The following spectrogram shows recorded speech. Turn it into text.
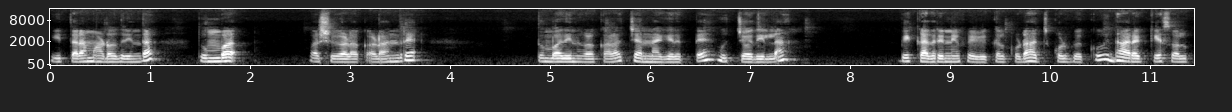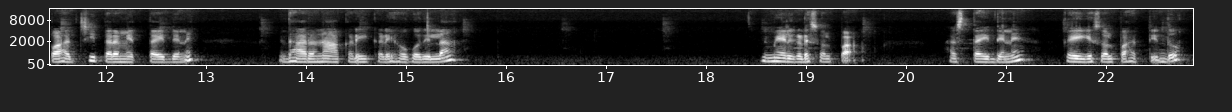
ಈ ಥರ ಮಾಡೋದ್ರಿಂದ ತುಂಬ ವರ್ಷಗಳ ಕಾಲ ಅಂದರೆ ತುಂಬ ದಿನಗಳ ಕಾಲ ಚೆನ್ನಾಗಿರುತ್ತೆ, ಹುಚ್ಚೋದಿಲ್ಲ. ಬೇಕಾದರೆ ನೀವು ಫೆವಿಕಲ್ ಕೂಡ ಹಚ್ಕೊಳ್ಬೇಕು. ದಾರಕ್ಕೆ ಸ್ವಲ್ಪ ಹಚ್ಚಿ ಈ ಥರ ಮೆತ್ತಾ ಇದ್ದೇನೆ. ದಾರನ ಆ ಕಡೆ ಈ ಕಡೆ ಹೋಗೋದಿಲ್ಲ. ಮೇಲ್ಗಡೆ ಸ್ವಲ್ಪ ಹಚ್ತಾ ಇದ್ದೇನೆ. ಕೈಗೆ ಸ್ವಲ್ಪ ಹತ್ತಿದ್ದು.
